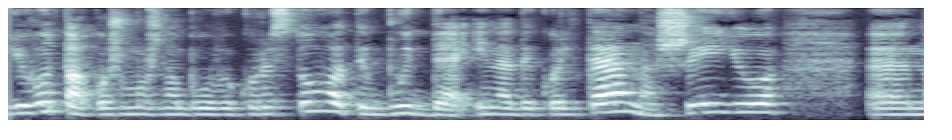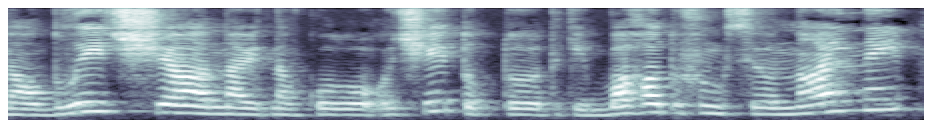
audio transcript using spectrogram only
Його також можна було використовувати будь-де і на декольте, на шию, е, на обличчя, навіть навколо очей, тобто такий багатофункціональний.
